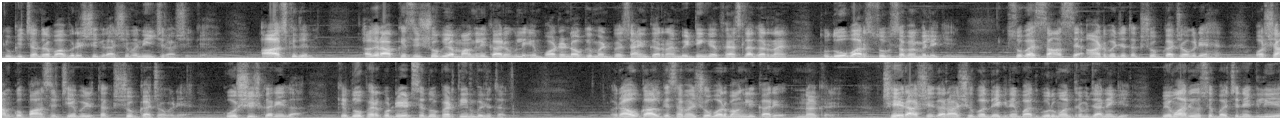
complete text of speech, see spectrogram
क्योंकि चंद्रमा वृश्चिक राशि में नीच राशि के हैं। आज के दिन, अगर आप किसी शुभ या मांगलिक कार्यों के लिए इंपॉर्टेंट डॉक्यूमेंट पे साइन करना है मीटिंग है फैसला करना है तो दो बार शुभ समय मिलेगी। सुबह सात से आठ बजे तक शुभ का चौगड़िया है और शाम को पाँच से छह बजे तक शुभ का चौगड़िया है। कोशिश करिएगा कि दोपहर को डेढ़ से दोपहर तीन बजे तक राहु काल के समय शुभ और मांगलिक कार्य न करें। छह राशि का राशिफल देखने के बाद गुरु मंत्र में जानेंगे, बीमारियों से बचने के लिए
